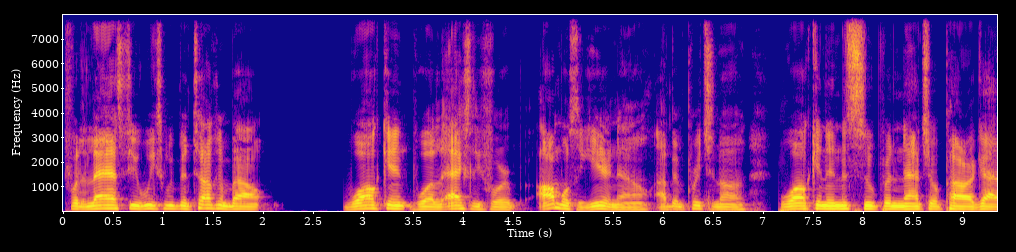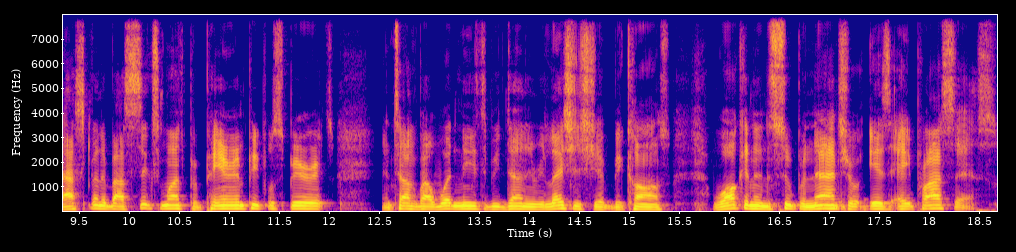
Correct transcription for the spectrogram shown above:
for the last few weeks we've been talking about walking well actually for almost a year now i've been preaching on walking in the supernatural power of god i spent about six months preparing people's spirits and talk about what needs to be done in relationship because walking in the supernatural is a process.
